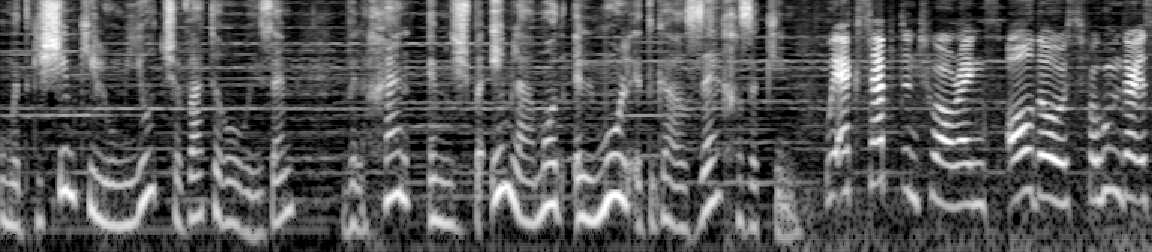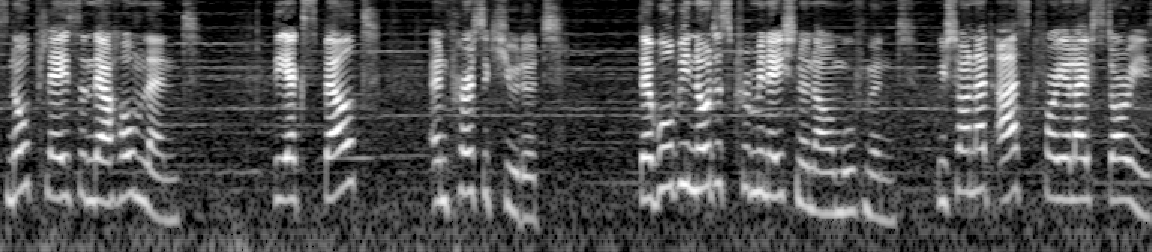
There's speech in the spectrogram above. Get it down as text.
ומדגישים כי לאומיות שווה טרוריזם, ולכן הם נשבעים לעמוד אל מול אתגר זה חזקים. We accept into our ranks all those for whom there is no place in their homeland, the expelled and persecuted. There will be no discrimination in our movement. We shall not ask for your life stories.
